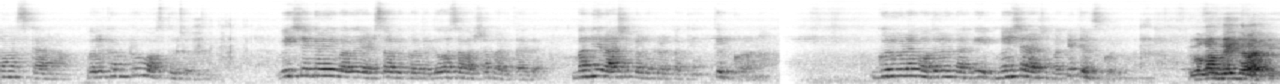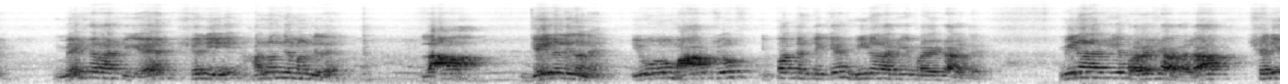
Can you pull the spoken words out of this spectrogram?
ನಮಸ್ಕಾರ. ವೆಲ್ಕಮ್ ಟು ವಾಸ್ತು ಜ್ಯೋತಿ ವೀಕ್ಷಕರೇ, ಇವಾಗ ಎರಡ್ ಸಾವಿರದ ಇಪ್ಪತ್ತೈದು ಹೊಸ ವರ್ಷ ಬರ್ತಾ ಇದೆ. ಬನ್ನಿ ರಾಶಿ ಫಲಗಳ ಬಗ್ಗೆ ತಿಳ್ಕೊಳ್ಳೋಣ. ಗುರುಗಳೇ, ಮೊದಲನೇದಾಗಿ ಮೇಷರಾಶಿ ಬಗ್ಗೆ ತಿಳಿಸ್ಕೊಡಿ. ಇವಾಗ ಮೇಷರಾಶಿ. ಮೇಷರಾಶಿಗೆ ಶನಿ ಹನ್ನೊಂದನೇ ಮಂದಿದೆ. ಲಾಭ ಗೈನಲ್ಲಿದ್ದಾನೆ ಇವನು ಮಾರ್ಚ್ ಇಪ್ಪತ್ತೆಂಟಕ್ಕೆ ಮೀನರಾಶಿಗೆ ಪ್ರವೇಶ ಆಗುತ್ತೆ. ಮೀನರಾಶಿಗೆ ಪ್ರವೇಶ ಆದಾಗ ಶನಿ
